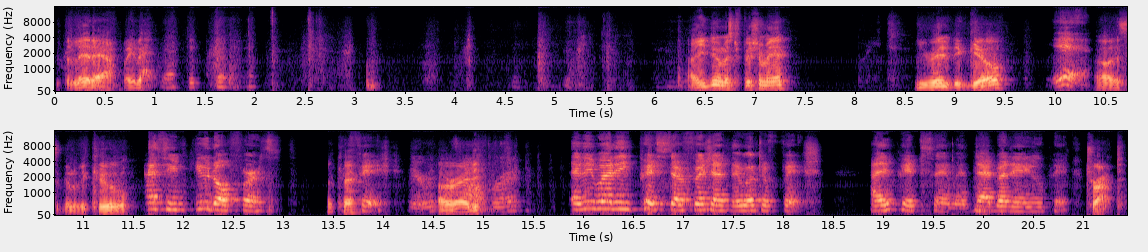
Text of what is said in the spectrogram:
Get the lid out, baby. That's. How you doing, Mr. Fisherman? You ready to go? Yeah. Oh, this is gonna be cool. I think you know first. Okay. Fish. Here with Alrighty. the top, right? Everybody picks their fish as they want to fish. I picked salmon. Dad, what did you pick? Trout.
